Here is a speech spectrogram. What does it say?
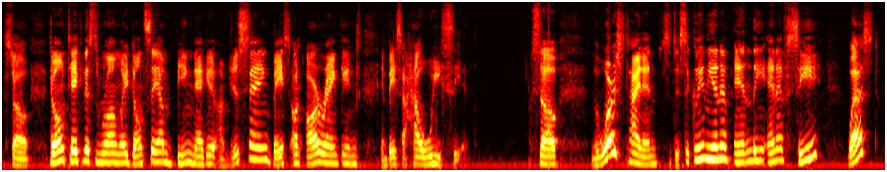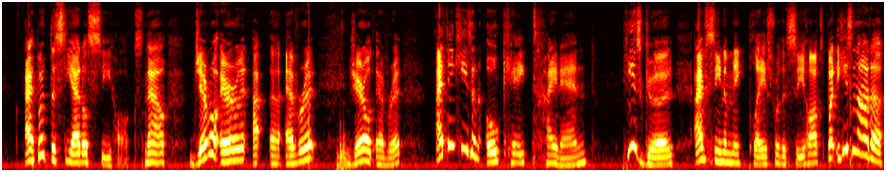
So don't take this the wrong way. Don't say I'm being negative. I'm just saying based on our rankings and based on how we see it. So the worst tight end statistically in the NF- in the NFC West, I put the Seattle Seahawks. Now, Gerald Everett, uh, uh, Everett, Gerald Everett, I think he's an okay tight end. He's good. I've seen him make plays for the Seahawks, but he's not a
